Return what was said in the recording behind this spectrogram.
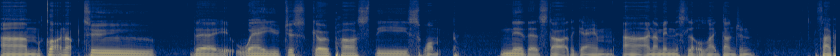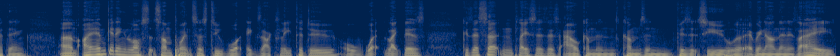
Um, gotten up to the where you just go past the swamp near the start of the game, uh, and I'm in this little like dungeon type of thing. Um, I am getting lost at some points as to what exactly to do or what like there's because there's certain places this owl comes and comes and visits you every now and then. It's like, hey,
